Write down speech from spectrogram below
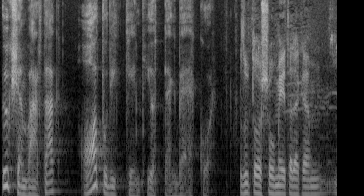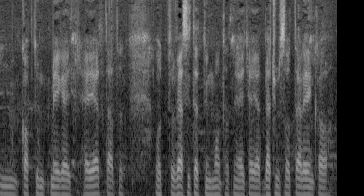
Ők sem várták, a hatodikként jöttek be ekkor. Az utolsó métereken kaptunk még egy helyet, tehát ott veszítettünk mondhatni egy helyet, becsúszott elénk a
